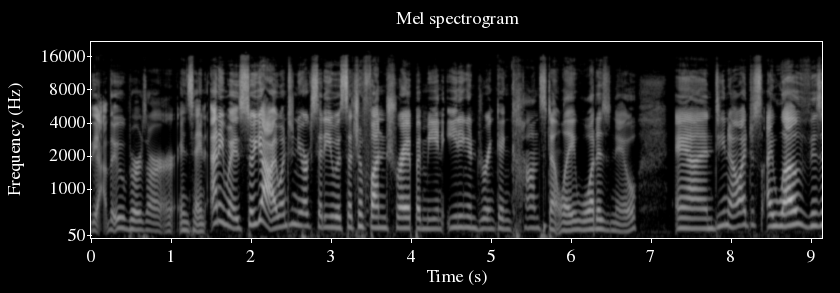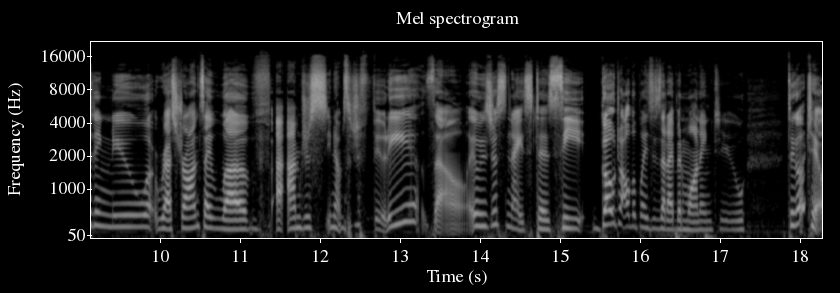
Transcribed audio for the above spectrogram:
Yeah, the Ubers are insane. Anyways, so yeah, I went to New York City. It was such a fun trip. I mean, eating and drinking constantly. What is new? And you know, I just I love visiting new restaurants. I love. I- I'm just you know I'm such a foodie, so it was just nice to see go to all the places that I've been wanting to to go to.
